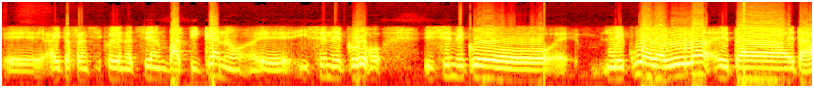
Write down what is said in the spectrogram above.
e, Aita Franciscoren atzean Vatikano e, izeneko izeneko e, lekua dagoela eta eta,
